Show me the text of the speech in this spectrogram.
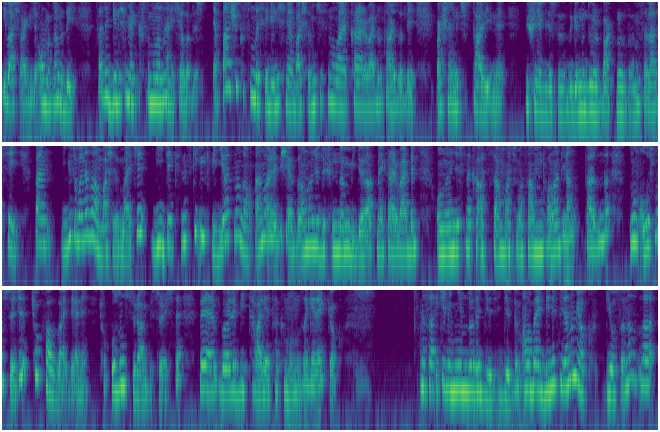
bir başlangıcı olmak zorunda değil. Sadece gelişme kısmının hani şey olabilir. Ya ben şu kısımda işte gelişmeye başladım, kesin olarak karar verdim tarzı bir başlangıç tarihini düşünebilirsiniz de gönül dönüp baktığınızda. Mesela şey ben YouTube'a ne zaman başladım belki diyeceksiniz ki ilk video attığınız zaman ama öyle bir şey yok. Ben ondan önce düşündüğüm videoyu atmaya karar verdim. Onun öncesinde açsam mı açmasam mı falan filan tarzında bunun oluşma süreci çok fazlaydı. Yani çok uzun süren bir süreçti ve böyle bir tarihe takılmamıza gerek yok. Mesela 2024'e gir- girdim ama ben benim planım yok diyorsanız da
